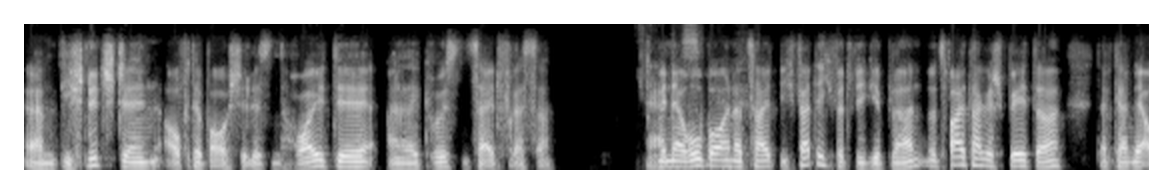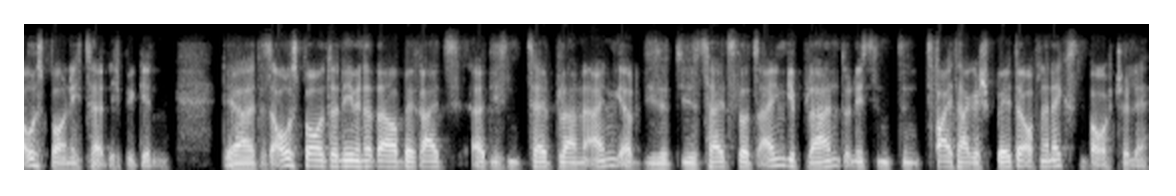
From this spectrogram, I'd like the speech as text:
Ähm, die Schnittstellen auf der Baustelle sind heute einer der größten Zeitfresser. Ja, Wenn der Rohbau in der Zeit nicht fertig wird wie geplant, nur zwei Tage später, dann kann der Ausbau nicht zeitlich beginnen. Der, das Ausbauunternehmen hat aber bereits äh, diesen Zeitplan ein, äh, diese, diese Zeitslots eingeplant und ist sind, sind zwei Tage später auf der nächsten Baustelle.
